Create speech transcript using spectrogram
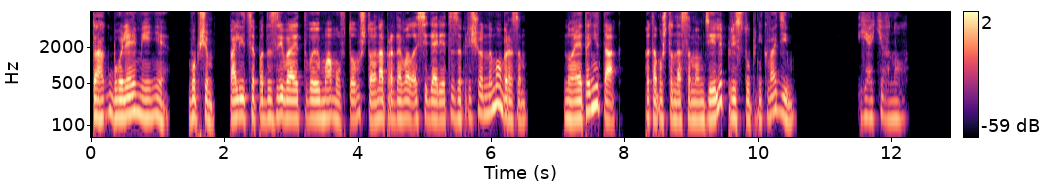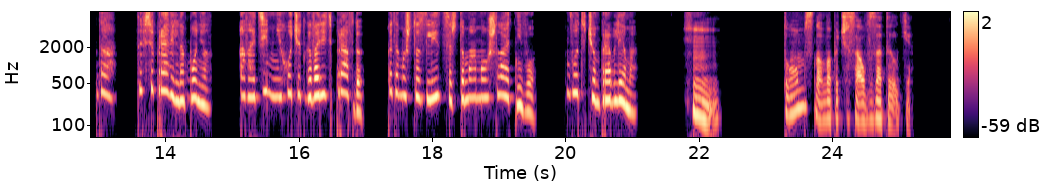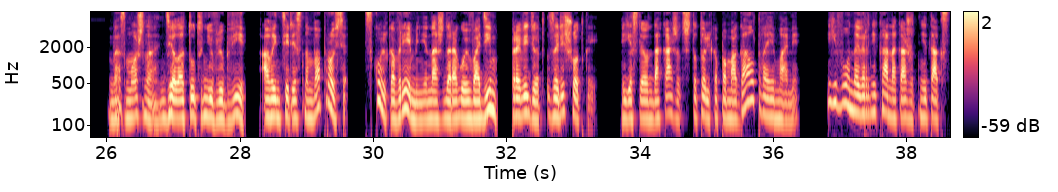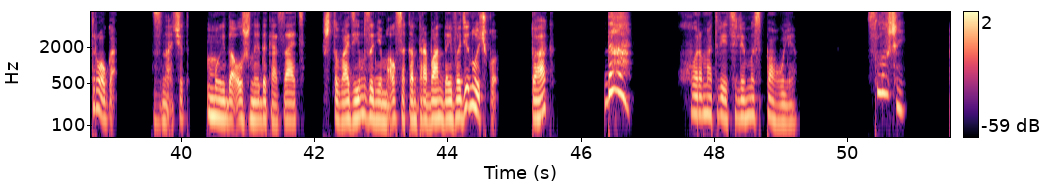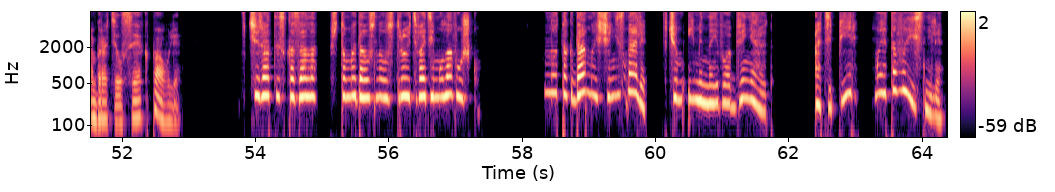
Так более-менее. В общем, полиция подозревает твою маму в том, что она продавала сигареты запрещенным образом. Но это не так, потому что на самом деле преступник Вадим. Я кивнул. Да, ты все правильно понял. А Вадим не хочет говорить правду, потому что злится, что мама ушла от него. Вот в чем проблема. Хм. Том снова почесал в затылке. Возможно, дело тут не в любви, а в интересном вопросе. Сколько времени наш дорогой Вадим проведет за решеткой? Если он докажет, что только помогал твоей маме, его наверняка накажут не так строго. Значит, мы должны доказать, что Вадим занимался контрабандой в одиночку. Так? Да, хором ответили мы с Паули. Слушай, обратился я к Пауле. Вчера ты сказала, что мы должны устроить Вадиму ловушку. Но тогда мы еще не знали, в чем именно его обвиняют. А теперь мы это выяснили.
